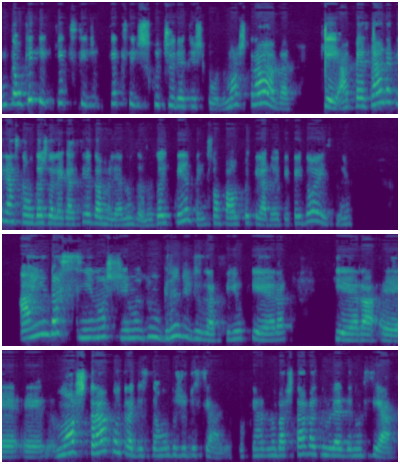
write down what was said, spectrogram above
Então, o que, que, que, se, que, se discutiu nesse estudo? Mostrava que, apesar da criação das delegacias da mulher nos anos 80, em São Paulo foi criado em 82, né? ainda assim nós tínhamos um grande desafio que era que era é, é, mostrar a contradição do judiciário, porque não bastava as mulheres denunciar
